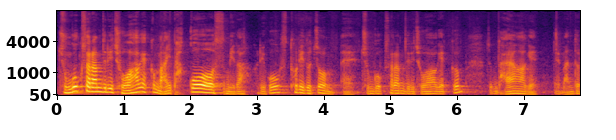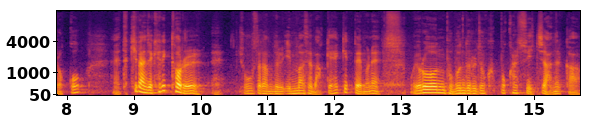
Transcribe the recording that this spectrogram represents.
중국 사람들이 좋아하게끔 많이 바꿨습니다. 그리고 스토리도 좀 예, 중국 사람들이 좋아하게끔 좀 다양하게 예, 만들었고 예, 특히나 이제 캐릭터를 예, 중국 사람들 입맛에 맞게 했기 때문에 뭐 이런 부분들을 좀 극복할 수 있지 않을까.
